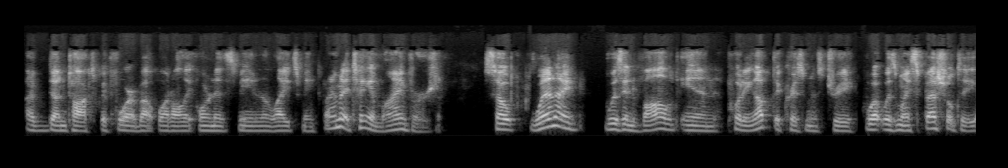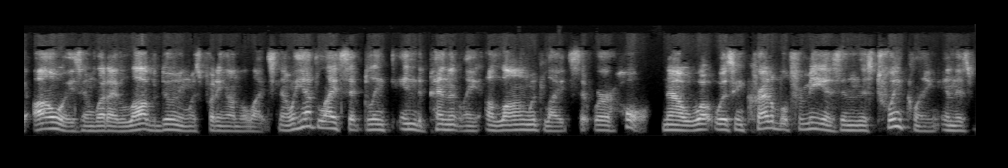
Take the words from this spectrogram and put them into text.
I've done talks before about what all the ornaments mean and the lights mean, but I'm going to tell you my version. So when I was involved in putting up the Christmas tree, what was my specialty always and what I loved doing was putting on the lights. Now we had lights that blinked independently along with lights that were whole. Now what was incredible for me is in this twinkling, in this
